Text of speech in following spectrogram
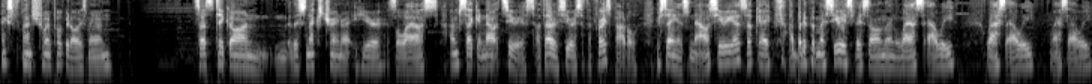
Thanks for the 120 Pokedollars, man. So let's take on this next train right here. It's the last. I'm second, now it's serious. I thought it was serious at the first battle. You're saying it's now serious? Okay. I better put my serious face on then last alley. Last alley. Last alley.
